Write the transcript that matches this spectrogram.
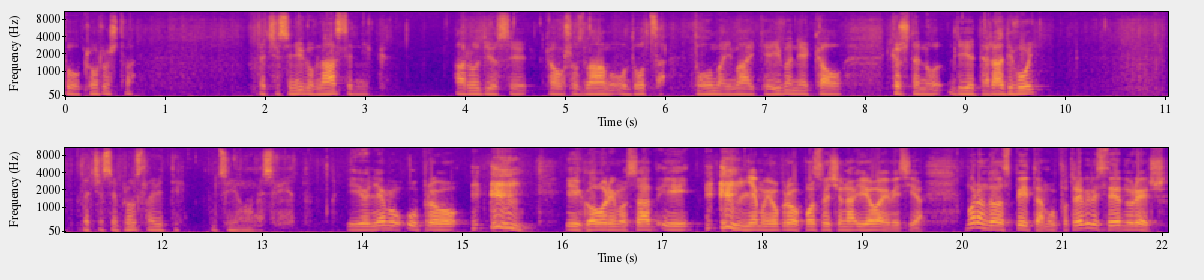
tog proroštva, da će se njegov nasljednik, a rodio se, kao što znamo, od oca Toma i majke Ivane, kao kršteno dijete Radivoj, da će se proslaviti u cijelome svijetu. I o njemu upravo i govorimo sad i njemu je upravo posvećena i ova emisija. Moram da vas pitam, upotrebili ste jednu reč,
